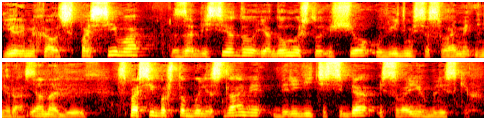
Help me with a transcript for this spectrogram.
Юрий Михайлович, спасибо за беседу. Я думаю, что еще увидимся с вами не раз. Я надеюсь. Спасибо, что были с нами. Берегите себя и своих близких.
